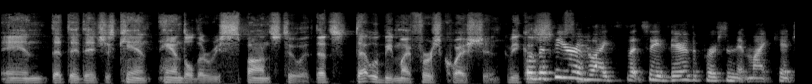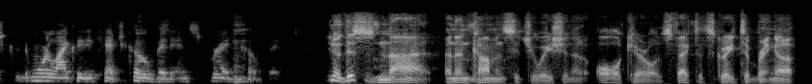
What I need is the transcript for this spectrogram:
and that they, they just can't handle the response to it? That's that would be my first question. Because well, the fear of like, let's say they're the person that might catch, the more likely to catch COVID and spread mm-hmm. COVID. You know, this is not an uncommon situation at all, Carol. In fact, it's great to bring up.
